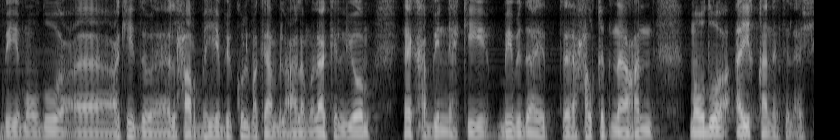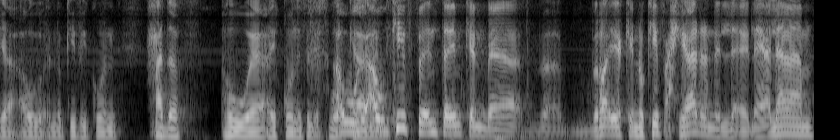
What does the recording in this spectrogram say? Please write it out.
بموضوع آه، أكيد الحرب هي بكل مكان بالعالم ولكن اليوم هيك حابين نحكي ببداية حلقتنا عن موضوع أيقنة الأشياء أو إنه كيف يكون حدث هو أيقونة الأسبوع أو كامل. أو كيف أنت يمكن برأيك إنه كيف أحيانا ال- الإعلام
